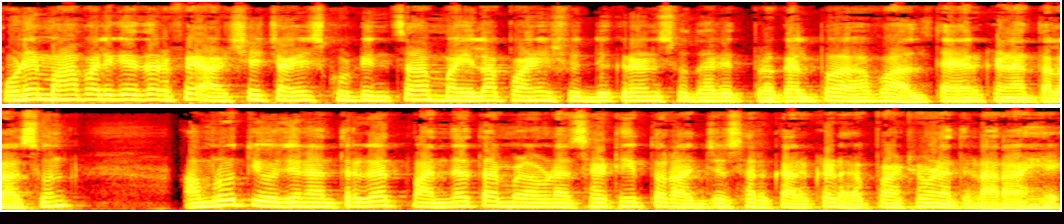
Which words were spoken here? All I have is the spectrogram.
पुणे महापालिकेतर्फे आठशे चाळीस कोटींचा मैला पाणी शुद्धीकरण सुधारित प्रकल्प अहवाल तयार करण्यात आला असून अमृत योजनेअंतर्गत मान्यता मिळवण्यासाठी तो राज्य सरकारकडे पाठवण्यात येणार आहे.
